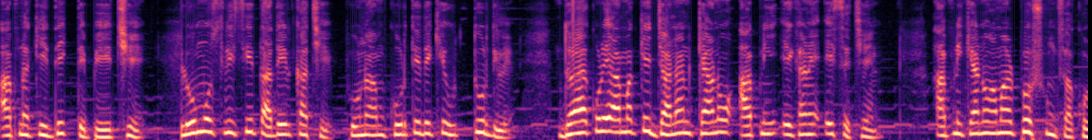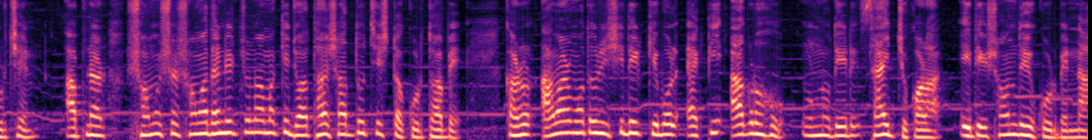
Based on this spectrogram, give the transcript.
আপনাকে দেখতে পেয়েছি। লোমস ঋষি তাদের কাছে প্রণাম করতে দেখে উত্তর দিলেন, দয়া করে আমাকে জানান কেন আপনি এখানে এসেছেন? আপনি কেন আমার প্রশংসা করছেন? আপনার সমস্যার সমাধানের জন্য আমাকে যথাসাধ্য চেষ্টা করতে হবে, কারণ আমার মতো ঋষিদের কেবল একটি আগ্রহ অন্যদের সাহায্য করা, এতে সন্দেহ করবেন না।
